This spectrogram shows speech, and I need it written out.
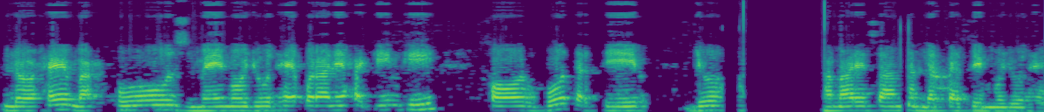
لوح محفوظ میں موجود ہے قرآن حکیم کی اور وہ ترتیب جو ہمارے سامنے اندر ترتیب موجود ہے۔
